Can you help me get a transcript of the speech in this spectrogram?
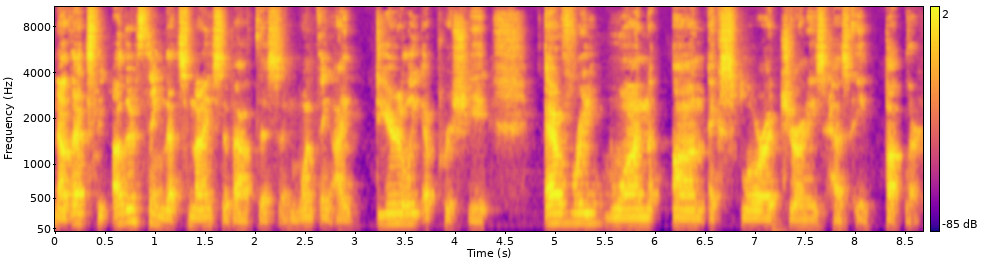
Now that's the other thing that's nice about this, and one thing I dearly appreciate. Everyone on Explora Journeys has a butler,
